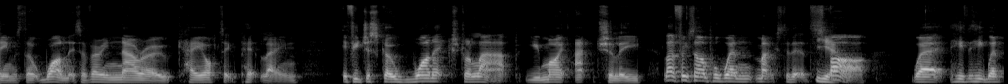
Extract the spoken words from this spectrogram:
teams that one, it's a very narrow, chaotic pit lane. If you just go one extra lap, you might actually, like for example, when Max did it at Spa, Yeah. where he he went,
